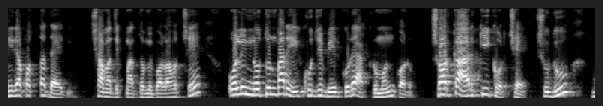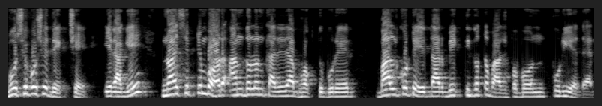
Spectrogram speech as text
নিরাপত্তা দেয়নি। সামাজিক মাধ্যমে বলা হচ্ছে, অলির নতুন বাড়ি খুঁজে বের করে আক্রমণ করো। সরকার কি করছে? শুধু বসে বসে দেখছে। এর আগে নয় সেপ্টেম্বর আন্দোলনকারীরা ভক্তপুরের বালকোটে তার ব্যক্তিগত বাসভবন পুড়িয়ে দেন।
